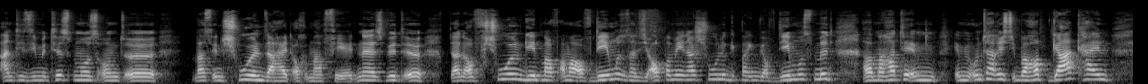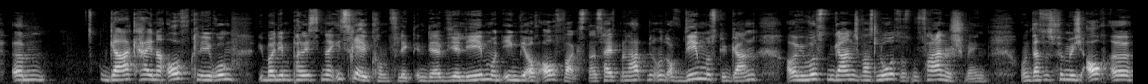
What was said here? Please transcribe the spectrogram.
Antisemitismus und äh, was in Schulen da halt auch immer fehlt. Ne? Es wird äh, dann auf Schulen geht man auf einmal auf Demos, das hatte ich auch bei mir in der Schule, geht man irgendwie auf Demos mit, aber man hatte im, im Unterricht überhaupt gar kein ähm, gar keine Aufklärung über den Palästina-Israel-Konflikt, in der wir leben und irgendwie auch aufwachsen. Das heißt, man hat mit uns auf Demos gegangen, aber wir wussten gar nicht, was los ist und Fahne schwenken. Und das ist für mich auch äh,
